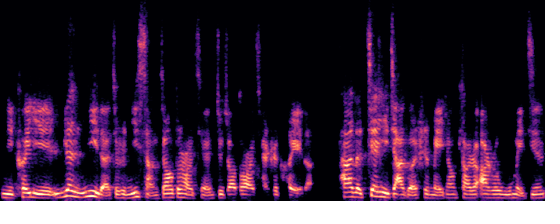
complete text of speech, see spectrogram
你可以任意的，就是你想交多少钱就交多少钱是可以的。它的建议价格是每张票是二十五美金，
